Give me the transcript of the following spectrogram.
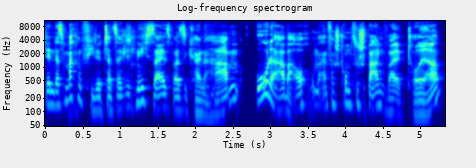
Denn das machen viele tatsächlich nicht, sei es, weil sie keine haben oder aber auch, um einfach Strom zu sparen, weil teuer.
